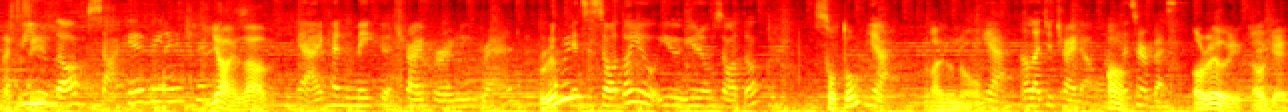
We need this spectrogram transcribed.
Nice to Do see you you. love sake by any chance? Yeah, I love. Yeah, I can make you a try for a new brand. Really? It's a Soto. You you you know Soto? Soto? Yeah, I don't know yeah. I'll let you try that one. Oh. That's our best. Oh, really? Okay.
